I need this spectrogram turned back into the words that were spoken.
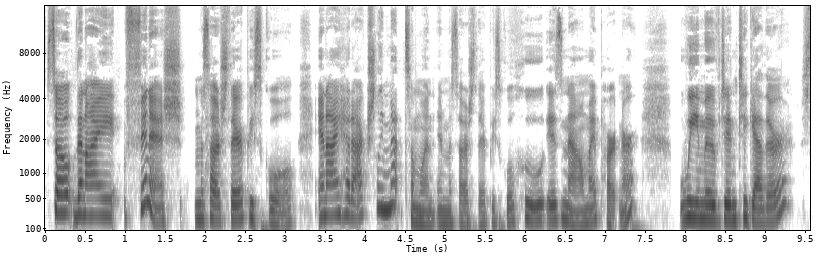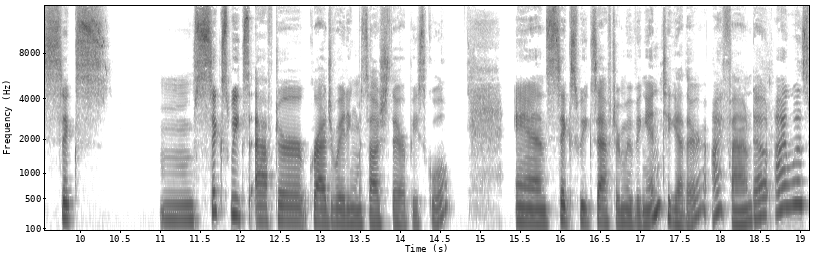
So then I finish massage therapy school, and I had actually met someone in massage therapy school who is now my partner. We moved in together six um, six weeks after graduating massage therapy school. And six weeks after moving in together, I found out I was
